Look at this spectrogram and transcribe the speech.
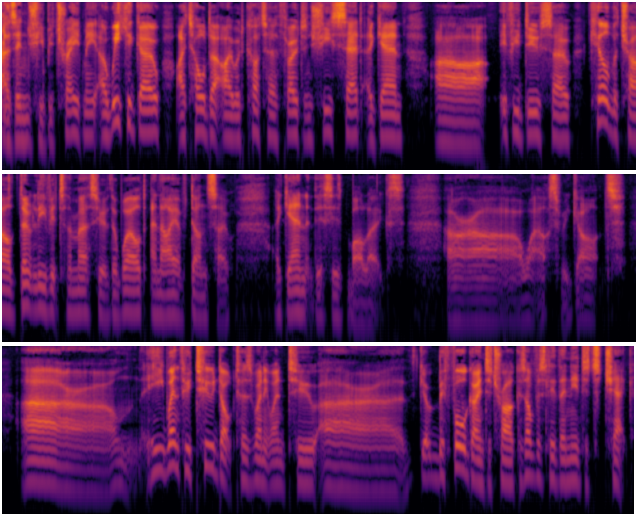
as in she betrayed me. A week ago, I told her I would cut her throat, and she said again, uh, If you do so, kill the child, don't leave it to the mercy of the world, and I have done so. Again, this is bollocks. Uh, what else we got? Uh, he went through two doctors when it went to uh, before going to trial because obviously they needed to check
